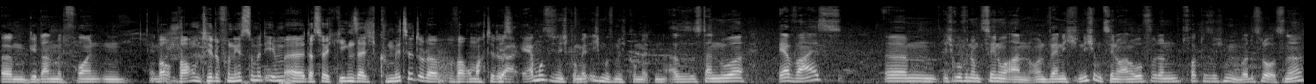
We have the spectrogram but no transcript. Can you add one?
ähm, gehe dann mit Freunden Warum telefonierst du mit ihm, äh, dass ihr euch gegenseitig committet oder warum macht ihr das? Ja, er muss sich nicht committen, ich muss mich committen. Also es ist dann nur, er weiß, ähm, ich rufe ihn um 10 Uhr an. Und wenn ich nicht um 10 Uhr anrufe, dann fragt er sich, hm, was ist los, ne?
